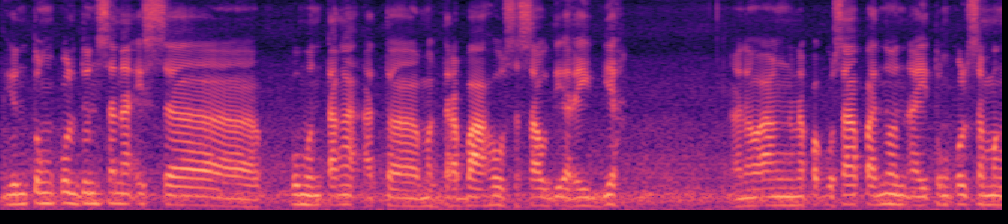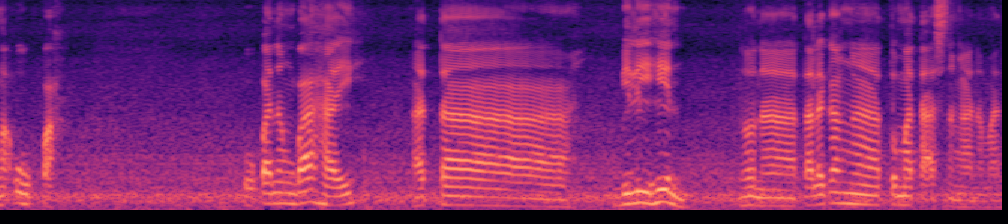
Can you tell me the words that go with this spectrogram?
yung tungkol dun sa nais ah, pumunta nga at ah, magtrabaho sa Saudi Arabia. Ano ang napag-usapan nun ay tungkol sa mga upa upa ng bahay at ah, bilihin no na talagang ah, tumataas na nga naman.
